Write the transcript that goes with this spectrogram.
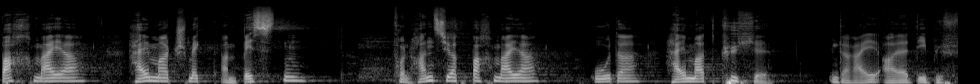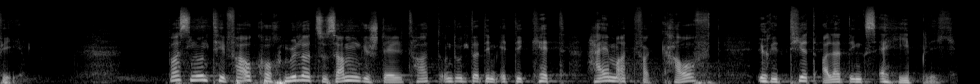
Bachmeier, Heimat schmeckt am besten von Hans-Jörg Bachmeier oder Heimatküche in der Reihe ARD Buffet. Was nun TV-Koch Müller zusammengestellt hat und unter dem Etikett Heimat verkauft, irritiert allerdings erheblich.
